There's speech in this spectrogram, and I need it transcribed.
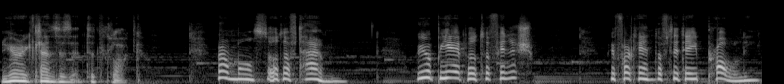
Yuri glances at the clock. We're almost out of time. Will you be able to finish? Before the end of the day, probably.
